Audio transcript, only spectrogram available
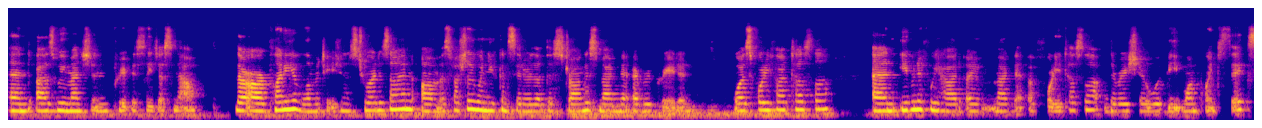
And as we mentioned previously just now, there are plenty of limitations to our design, um, especially when you consider that the strongest magnet ever created was 45 Tesla. And even if we had a magnet of 40 Tesla, the ratio would be 1.6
